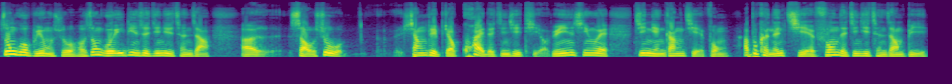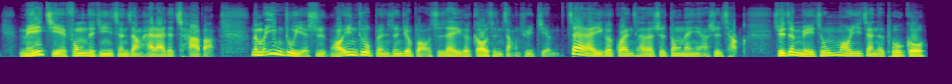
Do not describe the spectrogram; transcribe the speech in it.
中国不用说，中国一定是经济成长，呃，少数。相对比较快的经济体哦，原因是因为今年刚解封啊，不可能解封的经济成长比没解封的经济成长还来得差吧？那么印度也是哦，印度本身就保持在一个高成长区间。再来一个观察的是东南亚市场，随着美中贸易战的脱钩，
